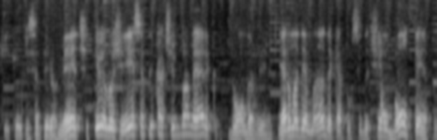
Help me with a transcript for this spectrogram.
que, que eu disse anteriormente, eu elogiei esse aplicativo do América, do Onda Verde. Era uma demanda que a torcida tinha um bom tempo,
